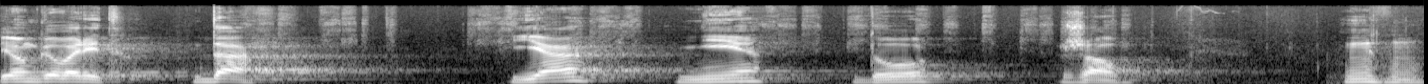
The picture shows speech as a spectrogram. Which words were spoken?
И он говорит, да, я не дожал. Угу.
